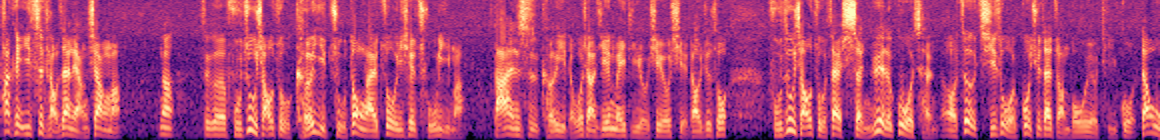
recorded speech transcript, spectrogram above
他可以一次挑战两项吗？那这个辅助小组可以主动来做一些处理吗？答案是可以的。我想今天媒体有些有写到，就是说辅助小组在审阅的过程哦，这个其实我过去在转播我有提过，但我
